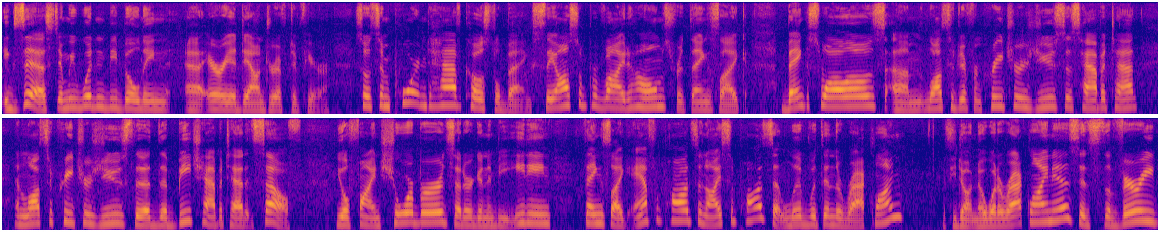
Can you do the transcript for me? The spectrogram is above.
exist and we wouldn't be building uh, area downdrift of here. So it's important to have coastal banks. They also provide homes for things like bank swallows. Um, lots of different creatures use this habitat and lots of creatures use the, the beach habitat itself. You'll find shorebirds that are going to be eating things like amphipods and isopods that live within the wrackline. If you don't know what a wrackline is, it's the very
